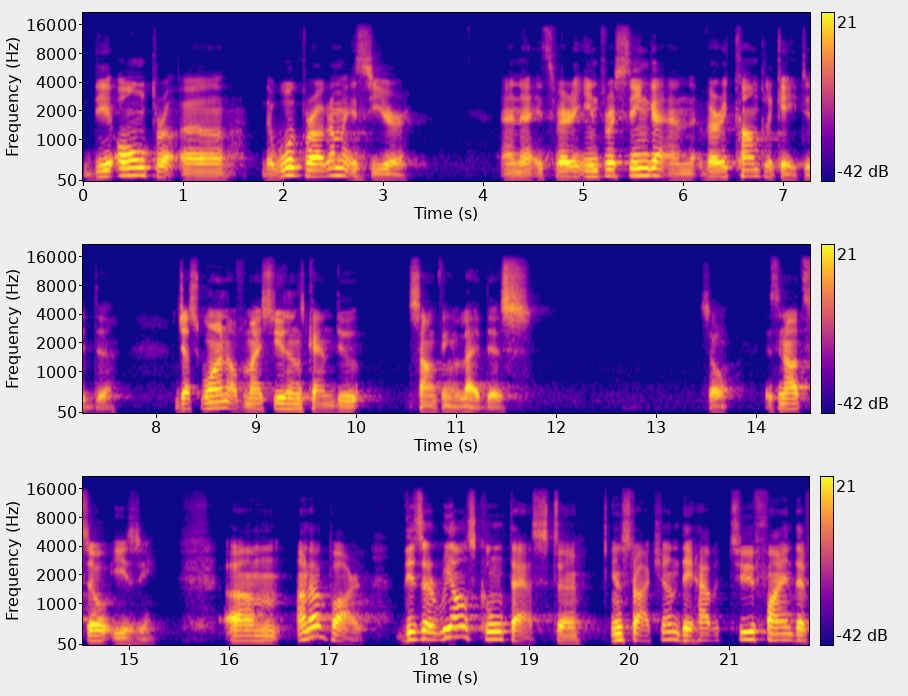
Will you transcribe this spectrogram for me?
The, own uh, the whole program is here, and uh, it's very interesting and very complicated. Just one of my students can do something like this. So it's not so easy. Um, another part, this is a real school test uh, instruction. They have to find the,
